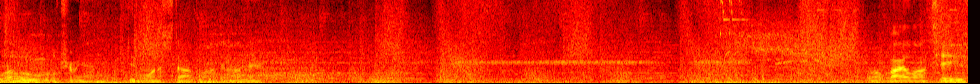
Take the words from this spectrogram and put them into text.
Whoa, Ultraman didn't want to stop locking on there. Well, Biollante is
